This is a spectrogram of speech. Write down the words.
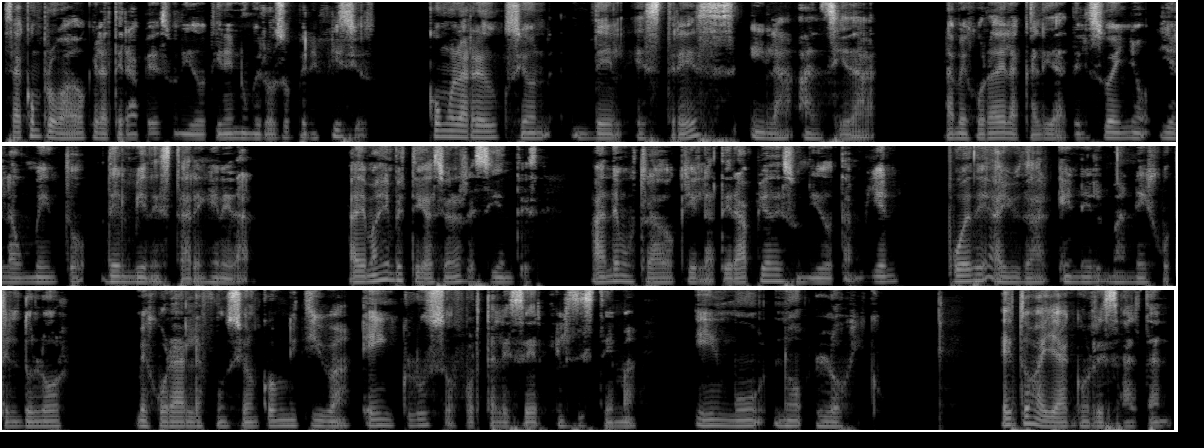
Se ha comprobado que la terapia de sonido tiene numerosos beneficios, como la reducción del estrés y la ansiedad, la mejora de la calidad del sueño y el aumento del bienestar en general. Además, investigaciones recientes han demostrado que la terapia de sonido también puede ayudar en el manejo del dolor, mejorar la función cognitiva e incluso fortalecer el sistema inmunológico. Estos hallazgos resaltan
